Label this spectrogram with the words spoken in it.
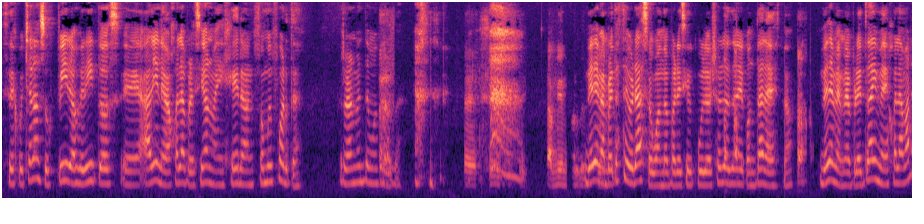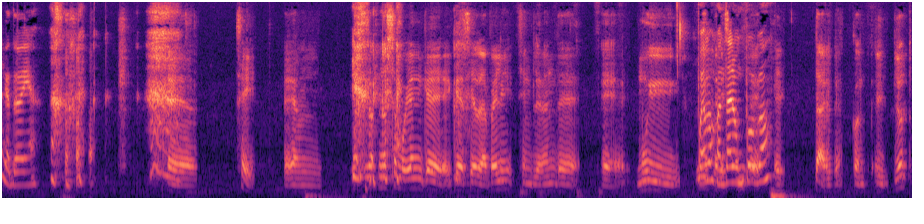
Se escucharon suspiros, gritos, eh, alguien le bajó la presión, me dijeron, fue muy fuerte, realmente muy fuerte. Eh, sí. También fuerte. Dele, me apretaste el brazo cuando apareció el culo. Yo lo tengo que contar a esto. Dele, me, me apretó y me dejó la marca todavía. Eh, sí. Em, no, no sé muy bien qué, qué decir de la peli, simplemente eh, muy... muy ¿Podemos contar un poco? Eh, dale, con- el plot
